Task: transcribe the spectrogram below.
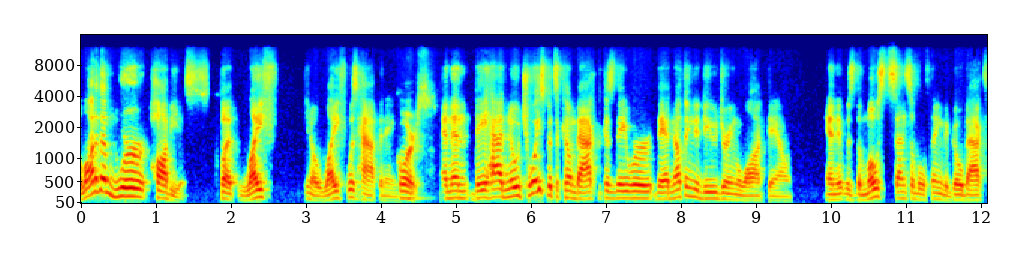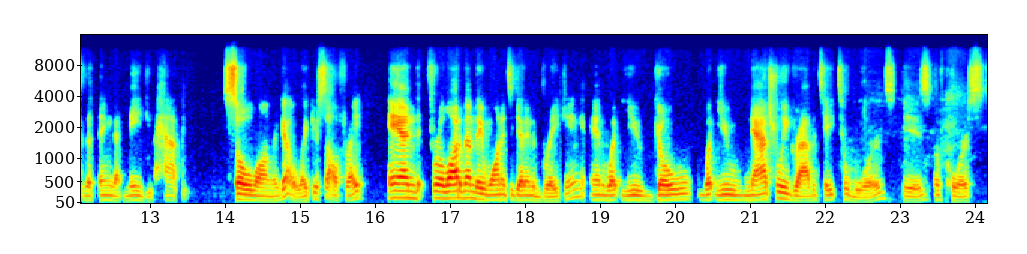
A lot of them were hobbyists, but life you know life was happening of course and then they had no choice but to come back because they were they had nothing to do during the lockdown and it was the most sensible thing to go back to the thing that made you happy so long ago like yourself right and for a lot of them they wanted to get into breaking. And what you go what you naturally gravitate towards is of course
